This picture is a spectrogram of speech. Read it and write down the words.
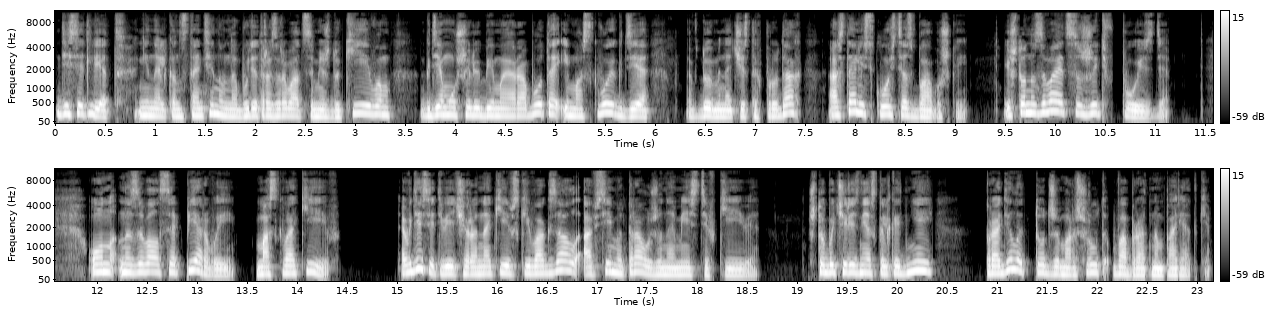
Десять лет Нинель Константиновна будет разрываться между Киевом, где муж и любимая работа, и Москвой, где в доме на чистых прудах остались Костя с бабушкой. И что называется «жить в поезде». Он назывался «Первый», Москва-Киев. В десять вечера на Киевский вокзал, а в семь утра уже на месте в Киеве. Чтобы через несколько дней проделать тот же маршрут в обратном порядке.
